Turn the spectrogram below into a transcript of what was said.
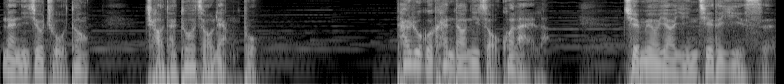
那你就主动朝他多走两步。他如果看到你走过来了，却没有要迎接的意思，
